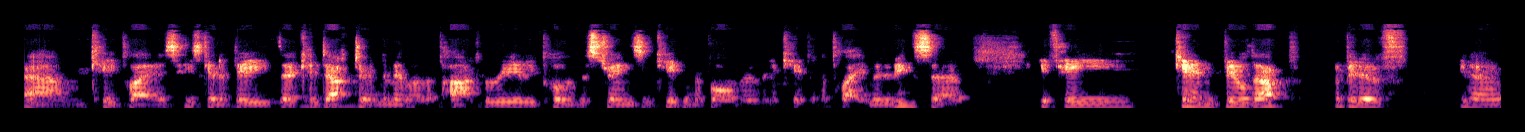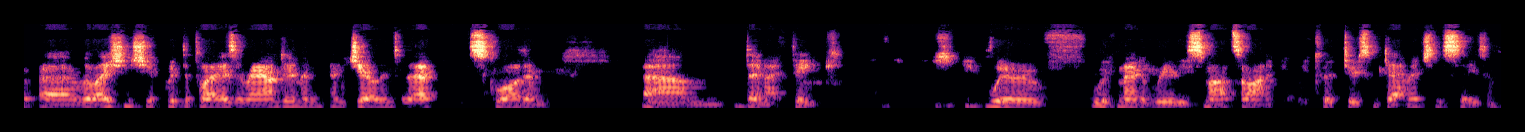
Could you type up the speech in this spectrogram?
um, key players. He's going to be the conductor in the middle of the park, really pulling the strings and keeping the ball moving and keeping the play moving. So if he can build up a bit of, you know, relationship with the players around him and, and gel into that squad, and um, then I think we've we've made a really smart signing and we could do some damage this season.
